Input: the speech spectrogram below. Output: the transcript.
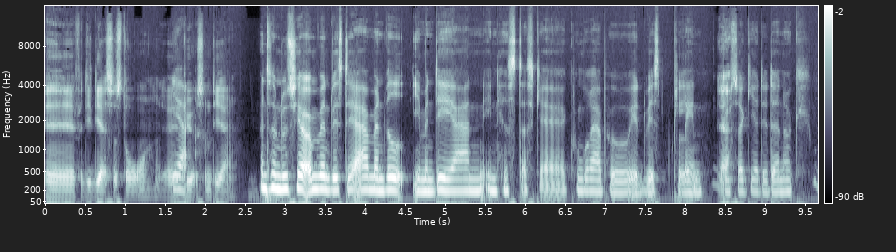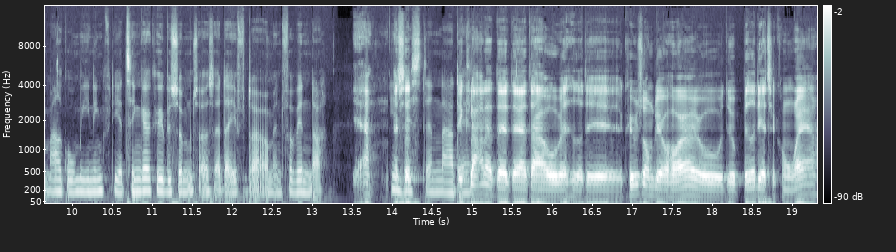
øh, fordi de er så store øh, Ja. dyr, som de er. Men som du siger omvendt, hvis det er, at man ved, jamen det er en, en hest, der skal konkurrere på et vist plan, Ja. ja. så giver det da nok meget god mening, fordi jeg tænker, at købesummen så også er derefter, og man forventer Ja, en altså, vis standard. det er klart, at der, der, der er jo, hvad hedder det, købesummen bliver jo højere, jo, jo bedre de er til at konkurrere,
